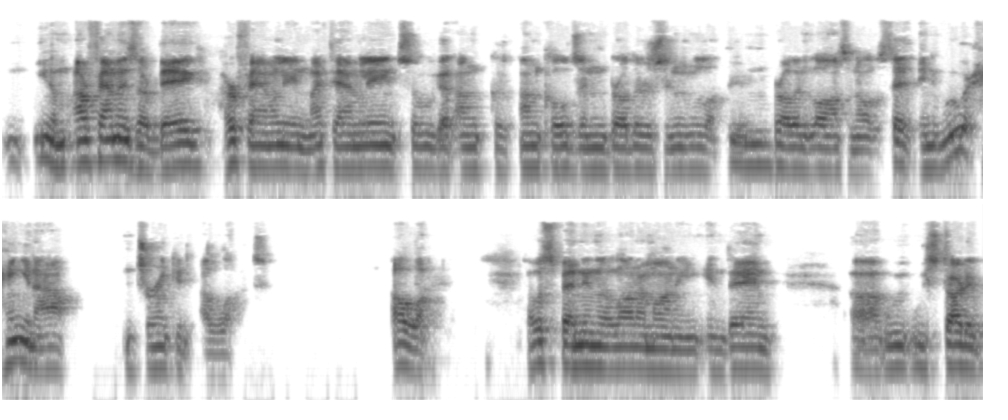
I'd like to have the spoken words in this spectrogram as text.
you know, our families are big, her family and my family. And so we got uncle, uncles and brothers and, and mm-hmm. brother-in-laws and all this. stuff. And we were hanging out and drinking a lot, a lot. I was spending a lot of money. And then uh, we, we started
